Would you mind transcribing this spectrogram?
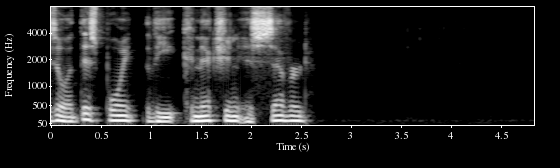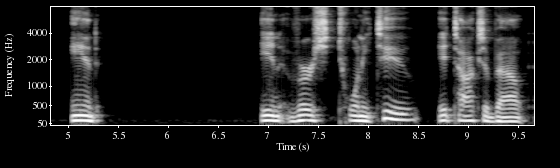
so at this point, the connection is severed. And in verse 22, it talks about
